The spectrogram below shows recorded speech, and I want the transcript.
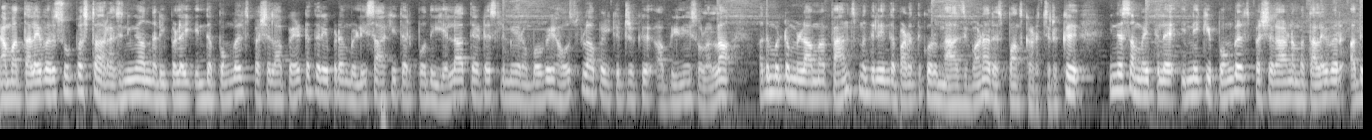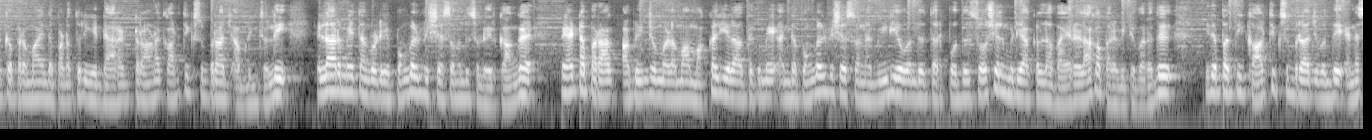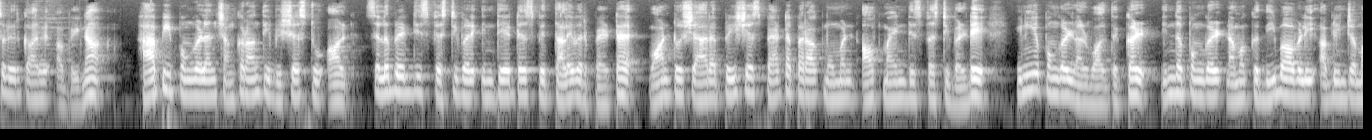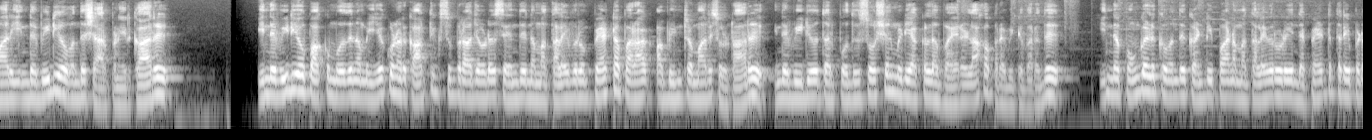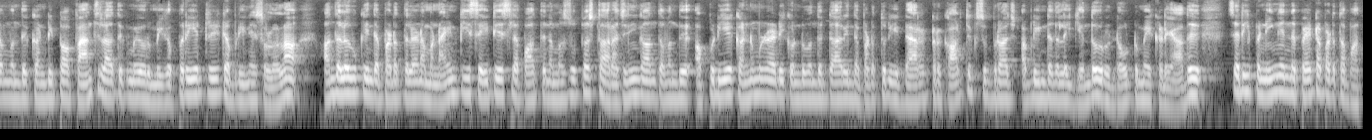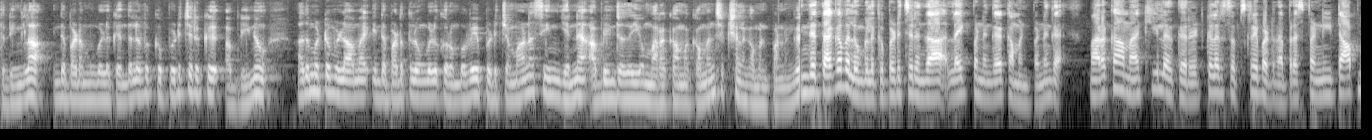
நம்ம தலைவர் super star Rajinikanth நடிப்பில் இந்த பொங்கல் ஸ்பெஷலாக பேட்ட திரைப்படம் ரிலீஸ் ஆகி தற்போது எல்லா தேட்டர்ஸ்லையுமே ரொம்பவே ஹவுஸ்ஃபுல்லாக போய்கிட்டு இருக்கு அப்படின்னே சொல்லலாம். அது மட்டும் இல்லாமல் ஃபேன்ஸ் மத்தியில் இந்த படத்துக்கு ஒரு மேசிவான ரெஸ்பான்ஸ் கிடச்சிருக்கு. இந்த சமயத்தில் இன்னைக்கு பொங்கல் ஸ்பெஷலாக நம்ம தலைவர் அதுக்கப்புறமா இந்த படத்துடைய டேரக்டரான கார்த்திக் சுப்ராஜ் அப்படின்னு சொல்லி எல்லாருமே தங்களுடைய பொங்கல் விஷயத்தை வந்து சொல்லியிருக்காங்க. பேட்ட பராக் அப்படின்ற மூலமாக மக்கள் எல்லாத்துக்குமே இந்த பொங்கல் விஷயம் சொன்ன வீடியோ வந்து தற்போது சோஷியல் மீடியாக்களில் வைரலாக பரவிட்டு வருது. இதை பற்றி கார்த்திக் சுப்ராஜ் வந்து என்ன சொல்லியிருக்காரு அப்படின்னா happy Pongal and Sankranti wishes to all celebrate this festival in theatres with தலைவர் Petta want to share a precious Petta Perak moment of mind this festival day இனிய பொங்கல் நல்வாழ்த்துக்கள். இந்த பொங்கல் நமக்கு தீபாவளி அப்படின்ற மாதிரி இந்த வீடியோ வந்து ஷேர் பண்ணியிருக்காரு. இந்த வீடியோ பார்க்கும்போது நம்ம இயக்குனர் கார்த்திக் சுப்ராஜோட சேர்ந்து நம்ம தலைவரும் பேட்ட பராக் அப்படின்ற மாதிரி சொல்கிறாரு இந்த வீடியோ தற்போது சோஷியல் மீடியாக்களில் வைரலாக பரவிட்டு வருது. இந்த பொங்கலுக்கு வந்து கண்டிப்பாக நம்ம தலைவருடைய இந்த பேட்ட திரைப்படம் வந்து கண்டிப்பாக ஃபேன்ஸ் எல்லாத்துக்குமே ஒரு மிகப்பெரிய ட்ரீட் அப்படின்னே சொல்லலாம். அந்த அளவுக்கு இந்த படத்தில் நம்ம நைன்டிஸ் எயிட்டிஸில் பார்த்து நம்ம சூப்பர் ஸ்டார் ரஜினிகாந்தை வந்து அப்படியே கண்ணு முன்னாடி கொண்டு வந்துட்டார். இந்த படத்துடைய டேரக்டர் கார்த்திக் சுப்ராஜ் அப்படின்றதுல எந்த ஒரு டவுட்டுமே கிடையாது. சரி இப்போ நீங்கள் இந்த பேட்ட படத்தை பார்த்துட்டிங்களா? இந்த படம் உங்களுக்கு எந்த அளவுக்கு பிடிச்சிருக்கு அப்படின்னும் அது மட்டும் இல்லாமல் இந்த படத்தில் உங்களுக்கு ரொம்பவே பிடிச்சமான சீன் என்ன அப்படின்றதையும் மறக்காமல் கமெண்ட் செக்ஷனில் கமெண்ட் பண்ணுங்கள் இந்த தகவல் உங்களுக்கு பிடிச்சிருந்தா லைக் பண்ணுங்கள் கமெண்ட் பண்ணுங்கள் மறக்காமல் கீழே இருக்க ரெட் கலர் சப்ஸ்கிரைப் பட்டனை ப்ரெஸ் பண்ணி டாப்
